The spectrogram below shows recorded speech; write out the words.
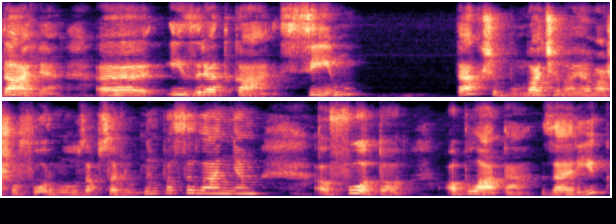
Далі із рядка 7 так, щоб бачила я вашу формулу з абсолютним посиланням. Фото оплата за рік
